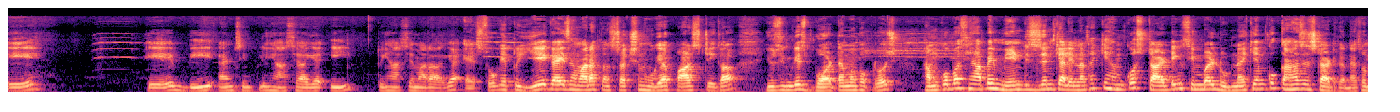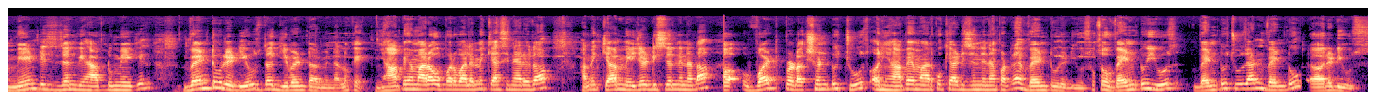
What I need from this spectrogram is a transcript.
A A B and simply यहाँ से आ गया ई e. तो यहाँ से हमारा आ गया एस ओके तो ये गाइज़ हमारा कंस्ट्रक्शन हो गया पार्ट स्टे का using this bottom up approach हमको बस यहाँ पे मेन डिसीज़न क्या लेना था कि हमको स्टार्टिंग सिंबल ढूंढना है कि हमको कहाँ से स्टार्ट करना है। So main decision we have to make is when to reduce the given terminal okay यहाँ पे हमारा ऊपर वाले में क्या सिनेरियो था? हमें क्या मेजर डिसीज़न लेना था? वट प्रोडक्शन टू चूज़ और यहाँ पे हमारे को क्या डिसीज़न लेना पड़ रहा है? When to reduce so when to use when to choose and when to reduce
